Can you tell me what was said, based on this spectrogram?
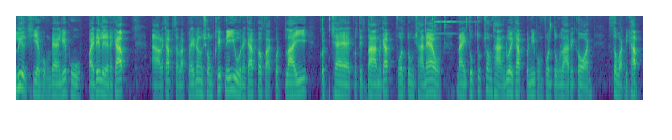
เลือกเชียร์หงแดงเลี้ยภูไปได้เลยนะครับ เอาละครับสำหรับใครที่กำลังชมคลิปนี้อยู่นะครับ ก็ฝากกดไลค์กดแชร์ กดติดตามนะครับโฟนตุงชาแนลในทุกๆ ช่องทางด้วยครับ วันนี้ผมโฟนตุงลาไปก่อน สวัสดีครับ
